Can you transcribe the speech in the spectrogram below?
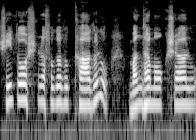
శీతోష్ణ సుఖ దుఃఖాదులు బంధమోక్షాలు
